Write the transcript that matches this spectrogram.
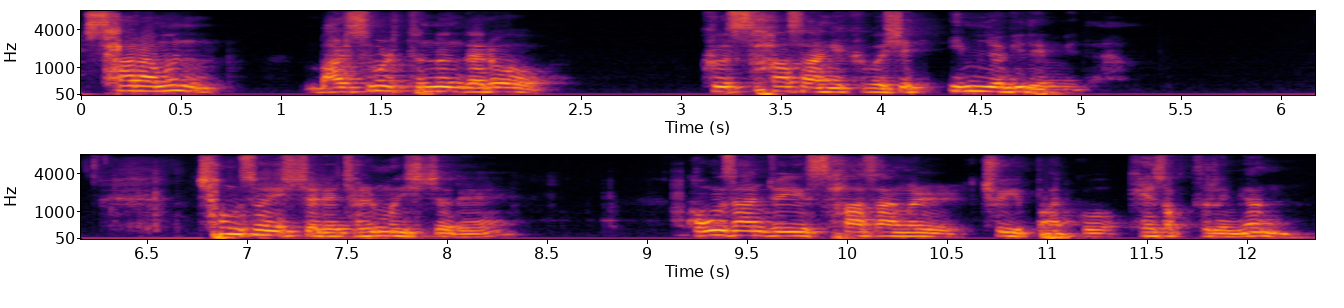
사람은 말씀을 듣는 대로 그 사상에 그것이 입력이 됩니다. 청소년 시절에 젊은 시절에 공산주의 사상을 주입받고 계속 들으면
